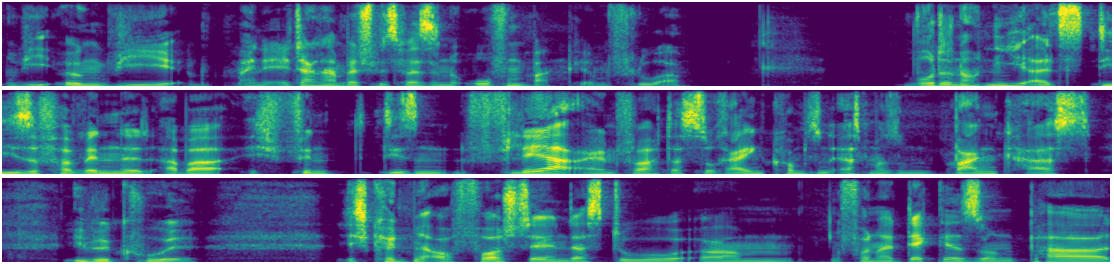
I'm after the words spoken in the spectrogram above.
Wie irgendwie. Meine Eltern haben beispielsweise eine Ofenbank im Flur. Wurde noch nie als diese verwendet, aber ich finde diesen Flair einfach, dass du reinkommst und erstmal so eine Bank hast, übel cool. Ich könnte mir auch vorstellen, dass du ähm, von der Decke so ein paar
